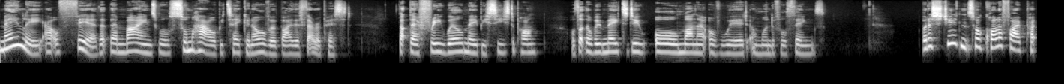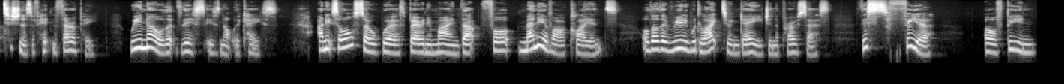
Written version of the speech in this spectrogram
mainly out of fear that their minds will somehow be taken over by the therapist, that their free will may be seized upon, or that they'll be made to do all manner of weird and wonderful things. But as students or qualified practitioners of hypnotherapy, we know that this is not the case. And it's also worth bearing in mind that for many of our clients, although they really would like to engage in the process, this fear of being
